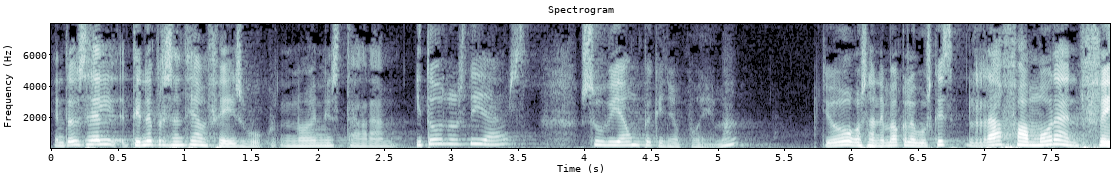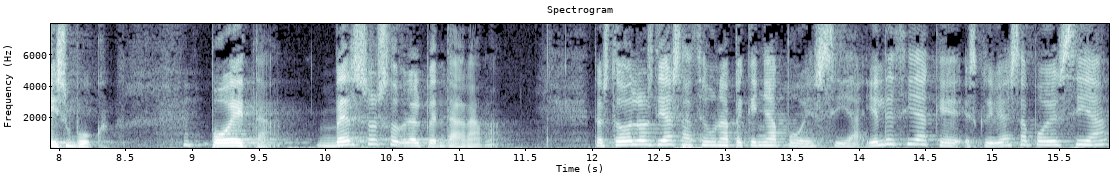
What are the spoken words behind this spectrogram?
Entonces él tiene presencia en Facebook, no en Instagram, y todos los días subía un pequeño poema. Yo os animo a que lo busquéis. Rafa Mora en Facebook, poeta, versos sobre el pentagrama. Entonces todos los días hace una pequeña poesía. Y él decía que escribía esa poesía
